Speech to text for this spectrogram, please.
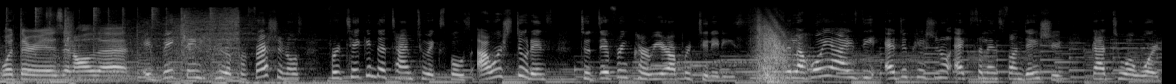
what there is and all that. A big thank you to the professionals for taking the time to expose our students to different career opportunities. The La Joya ISD Educational Excellence Foundation got to award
